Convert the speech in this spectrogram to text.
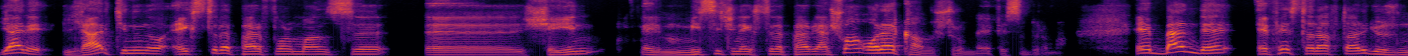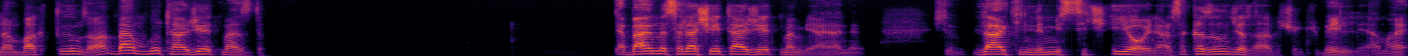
Yani Larkin'in o ekstra performansı e, şeyin e, Miss için ekstra performans yani şu an oraya kalmış durumda Efes'in durumu. E, ben de Efes taraftarı gözünden baktığım zaman ben bunu tercih etmezdim. Ya ben mesela şey tercih etmem yani. Hani işte Larkin'le Misic iyi oynarsa kazanacağız abi çünkü belli ama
